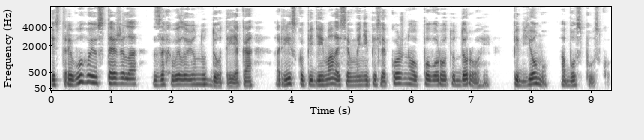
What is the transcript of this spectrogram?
і з тривогою стежила за хвилею нудоти, яка різко підіймалася в мені після кожного повороту дороги, підйому або спуску.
